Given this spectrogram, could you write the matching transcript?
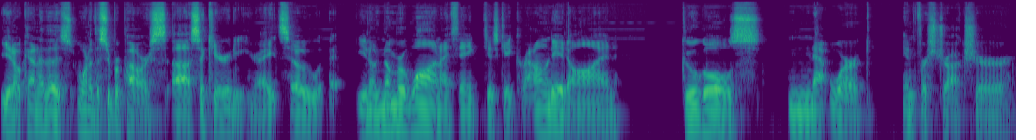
you know, kind of the one of the superpowers, uh, security, right? So, eh, you know, number one, I think just get grounded on Google's network infrastructure,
